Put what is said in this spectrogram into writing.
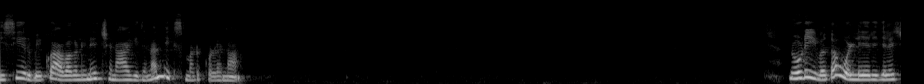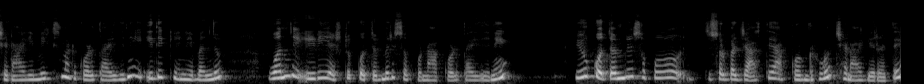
ಬಿಸಿ ಇರಬೇಕು ಆವಾಗಲೇ ಚೆನ್ನಾಗಿ ಇದನ್ನು ಮಿಕ್ಸ್ ಮಾಡ್ಕೊಳ್ಳೋಣ. ನೋಡಿ, ಇವಾಗ ಒಳ್ಳೆಯ ರೀತಿಯಲ್ಲಿ ಚೆನ್ನಾಗಿ ಮಿಕ್ಸ್ ಮಾಡ್ಕೊಳ್ತಾ ಇದ್ದೀನಿ. ಇದಕ್ಕೇನೆ ಬಂದು ಒಂದು ಇಡಿಯಷ್ಟು ಕೊತ್ತಂಬರಿ ಸೊಪ್ಪನ್ನು ಹಾಕ್ಕೊಳ್ತಾ ಇದ್ದೀನಿ. ಇವು ಕೊತ್ತಂಬರಿ ಸೊಪ್ಪು ಸ್ವಲ್ಪ ಜಾಸ್ತಿ ಹಾಕ್ಕೊಂಡ್ರೂ ಚೆನ್ನಾಗಿರುತ್ತೆ.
